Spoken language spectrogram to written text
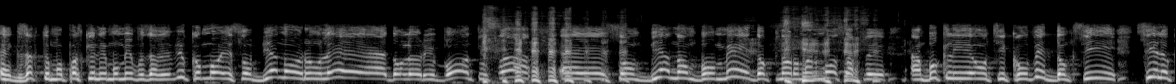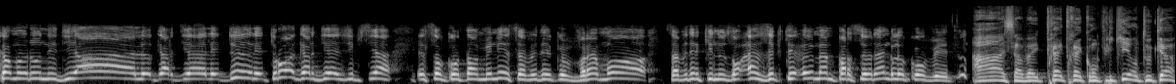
Exactement, parce que les momies, vous avez vu comment ils sont bien enroulés dans le ruban, tout ça. ils sont bien embaumés. Donc, normalement, ça fait un bouclier anti-Covid. Donc, si, si le Cameroun dit, ah, le gardien, les deux, les trois gardiens égyptiens, ils sont contaminés, ça veut dire que vraiment, ça veut dire qu'ils nous ont injecté eux-mêmes par seringue le Covid. Ah, ça va être très très compliqué. En tout cas,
